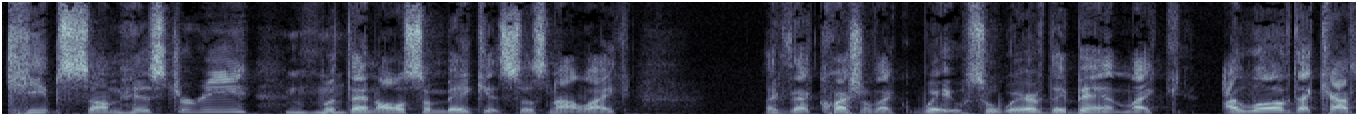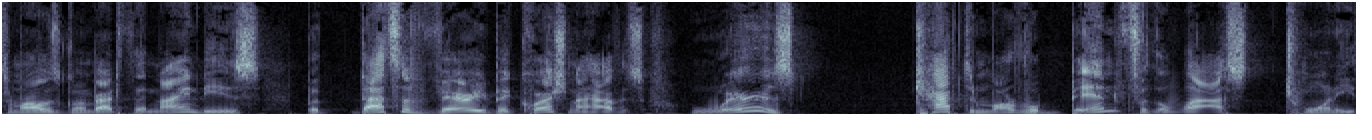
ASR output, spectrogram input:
keep some history, Mhm. but then also make it so it's not like like that question of like wait so where have they been like i love that captain marvel is going back to the 90s but that's a very big question i have is where has captain marvel been for the last 20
